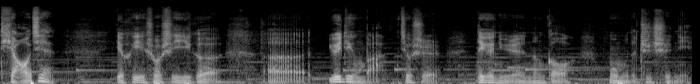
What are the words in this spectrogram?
条件。也可以说是一个，呃，约定吧，就是那个女人能够默默的支持你。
